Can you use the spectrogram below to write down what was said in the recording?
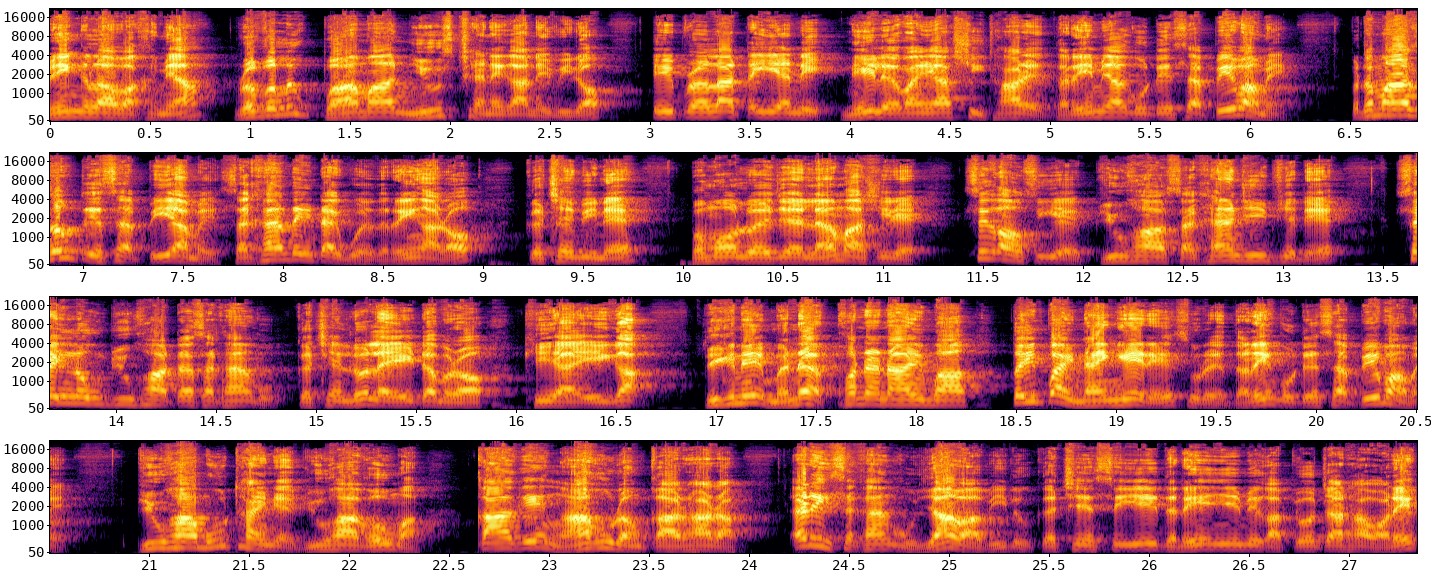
မင်္ဂလာပါခင်ဗျာ Revolut Burma News Channel ကနေပြီးတော့ April လ1ရက်နေ့နေ့လယ်ပိုင်းရရှိထားတဲ့သတင်းများကိုတင်ဆက်ပေးပါမယ်ပထမဆုံးတင်ဆက်ပေးရမယ်စခန်းသိမ်းတိုက်ပွဲသတင်းကတော့ကချင်ပြည်နယ်ဗမော်လွယ်ကျဲလမ်းမှာရှိတဲ့စစ်ကောင်စီရဲ့ဗျူဟာစခန်းကြီးဖြစ်တဲ့စိန်လုံဗျူဟာတပ်စခန်းကိုကချင်လွတ်လပ်ရေးတပ်မတော် KIA ကဒီကနေ့မနက်9နာရီမှာသိမ်းပိုက်နိုင်ခဲ့တယ်ဆိုတဲ့သတင်းကိုတင်ဆက်ပေးပါမယ်ဗျူဟာမူထိုင်တဲ့ဗျူဟာကုန်းမှာကာကင်း9ခုတောင်ကာထားတာအဲ့ဒီစခန်းကိုရပါပြီလို့ကချင်စီရေးသတင်းအရင်းမြစ်ကပြောကြားထားပါတယ်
